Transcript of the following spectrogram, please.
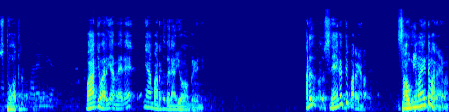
സ്തോത്രം. വാക്യം അറിയാൻ മേലെ ഞാൻ പറഞ്ഞു തരാം യോഗം കഴിഞ്ഞു. അത് സ്നേഹത്തിൽ പറയണം. സൗമ്യമായിട്ട് പറയണം.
